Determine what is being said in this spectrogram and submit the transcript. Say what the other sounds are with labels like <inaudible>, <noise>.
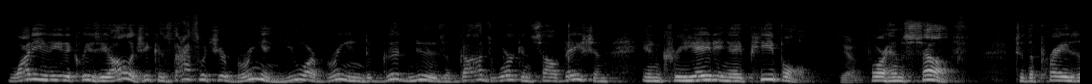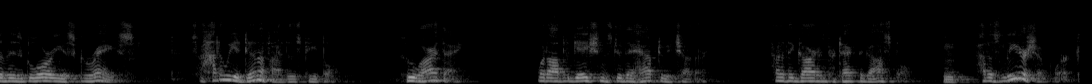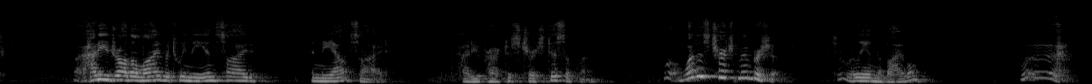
Why do you need ecclesiology? Because that's what you're bringing. You are bringing the good news of God's work in salvation in creating a people Yeah. for himself to the praise of his glorious grace. So, how do we identify those people? Who are they? What obligations do they have to each other? How do they guard and protect the gospel? Hmm. How does leadership work? How do you draw the line between the inside and the outside? How do you practice church discipline? What is church membership? Is it really in the Bible?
